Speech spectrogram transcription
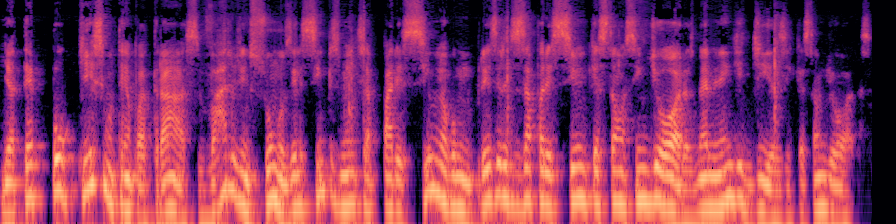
E até pouquíssimo tempo atrás, vários insumos, eles simplesmente apareciam em alguma empresa, eles desapareciam em questão assim de horas, não é nem de dias, em questão de horas.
